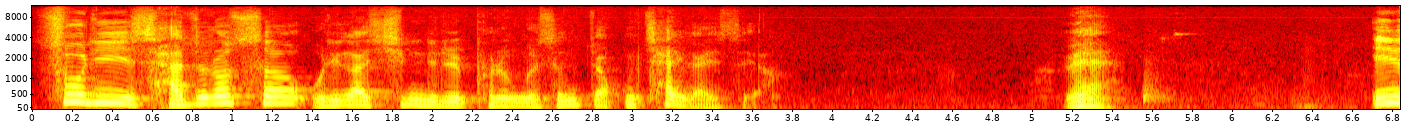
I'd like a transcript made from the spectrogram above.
수리 사주로서 우리가 심리를 푸는 것은 조금 차이가 있어요 왜? 이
